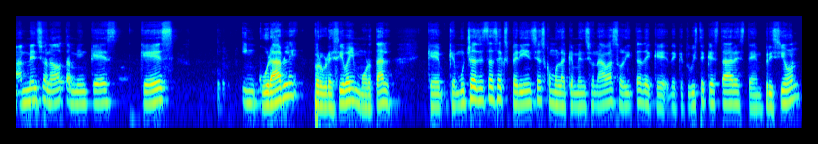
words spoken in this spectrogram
Han mencionado también que es, que es incurable, progresiva y mortal que, muchas de estas experiencias, como la que mencionabas ahorita, de que, de que tuviste que estar este, en prisión,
